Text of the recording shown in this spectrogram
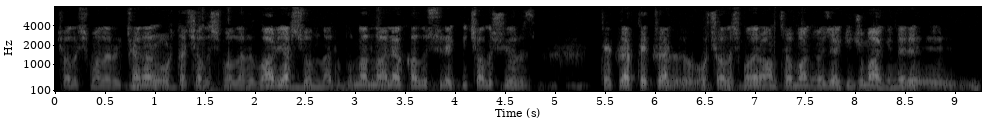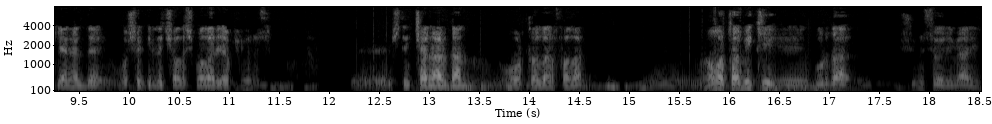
çalışmaları, kenar orta çalışmaları, varyasyonlar bunlarla alakalı sürekli çalışıyoruz. Tekrar tekrar o çalışmaları antrenman özellikle cuma günleri e, genelde o şekilde çalışmalar yapıyoruz. E, işte kenardan ortalar falan. E, Ama tabii ki e, burada şunu söyleyeyim yani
